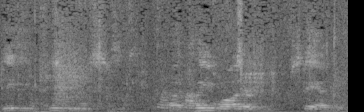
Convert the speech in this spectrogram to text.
DEQ's uh, clean water standards.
